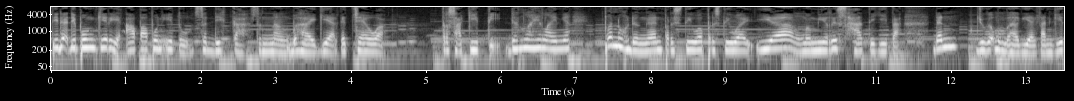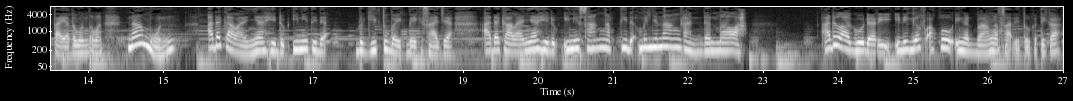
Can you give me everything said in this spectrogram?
Tidak dipungkiri apa pun itu Sedihkah, senang, bahagia, kecewa Tersakiti dan lain-lainnya penuh dengan peristiwa-peristiwa yang memiris hati kita dan juga membahagiakan kita ya teman-teman. Namun, ada kalanya hidup ini tidak begitu baik-baik saja. Ada kalanya hidup ini sangat tidak menyenangkan dan malah ada lagu dari Idigaf aku ingat banget saat itu ketika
